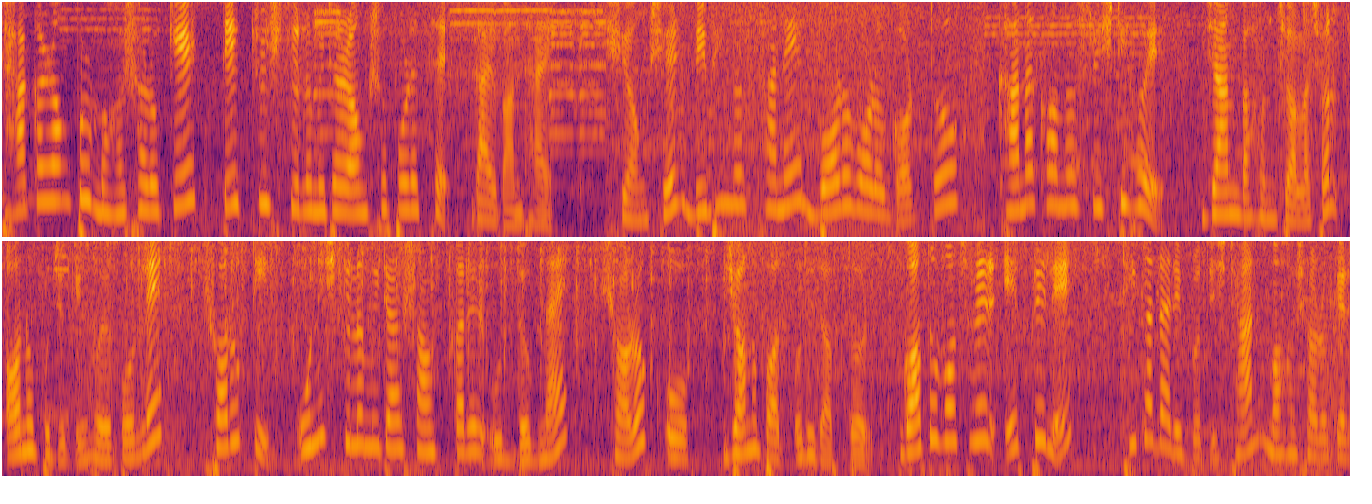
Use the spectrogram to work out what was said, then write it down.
ঢাকা রংপুর মহাসড়কের তেত্রিশ কিলোমিটার অংশ পড়েছে গাইবান্ধায়। সে অংশের বিভিন্ন স্থানে বড় বড় গর্ত, খানাখন্দ সৃষ্টি হয়ে যানবাহন চলাচল অনুপযোগী হয়ে পড়লে সড়কটির উনিশ কিলোমিটার সংস্কারের উদ্যোগ নেয় সড়ক ও জনপদ অধিদপ্তর। গত বছরের এপ্রিলে ঠিকাদারি প্রতিষ্ঠান মহাসড়কের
